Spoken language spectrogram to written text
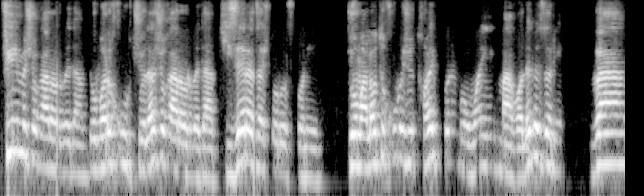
فیلمش رو قرار بدم دوباره خورد شدهش رو قرار بدم تیزر ازش درست کنیم جملات خوبش رو تایپ کنیم به عنوان یک مقاله بذاریم و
